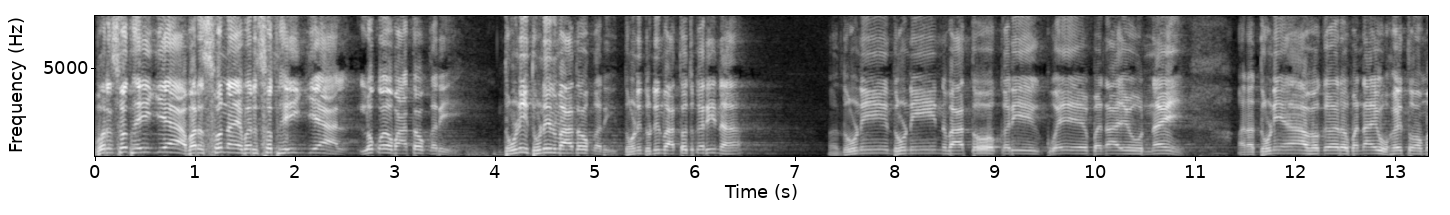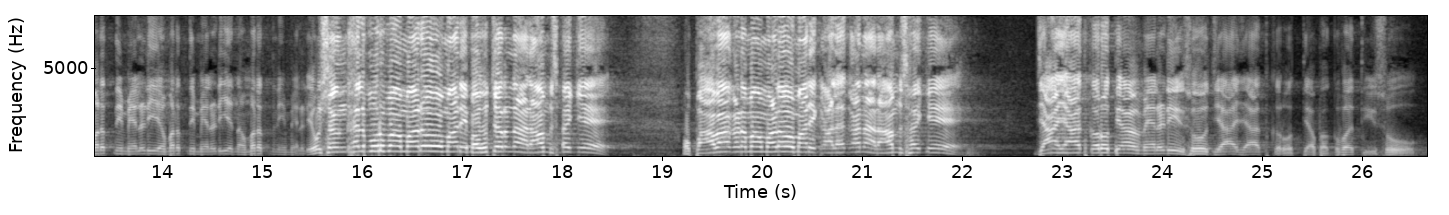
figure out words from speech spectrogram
વર્ષો થઈ ગયા વર્ષોના એ વર્ષો થઈ ગયા. લોકોએ વાતો કરી. ધૂણી ધૂણીને વાતો કરી. ધૂણી ધૂણીને વાતો જ કરી ને? ધૂણી ધૂણીને વાતો કરી. કોઈ બનાવ્યું નહીં. અને ધૂણિયા વગર બનાવ્યું હોય તો અમૃતની મેલડી અમૃતની મેલડી અને અમૃતની મેલડી. હું શંખલપુરમાં મારો, મારી બહુચરના રામ શકે હું પાવાગઢમાં મળો, મારી કાળકાના રામ શકે જ્યાં યાદ કરો ત્યાં મેલડી શું જ્યાં યાદ કરો ત્યાં ભગવતી છો.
